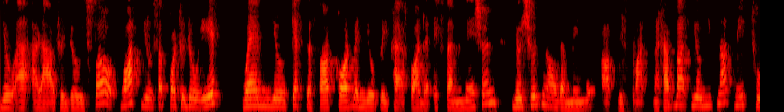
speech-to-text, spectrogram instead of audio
you are allowed to do so what you supposed to do is when you get the source code when you prepare for the examination you should know the meaning of this one นะครับ but you need not need to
